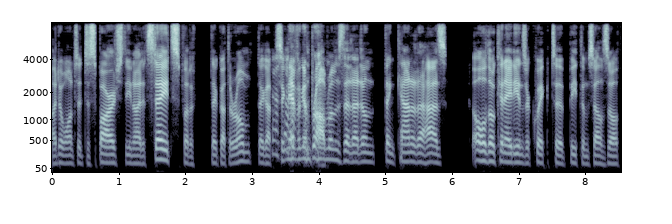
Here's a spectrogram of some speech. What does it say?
I don't want to disparage the United States, but they've got their own, they've got significant problems that I don't think Canada has. Although Canadians are quick to beat themselves up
